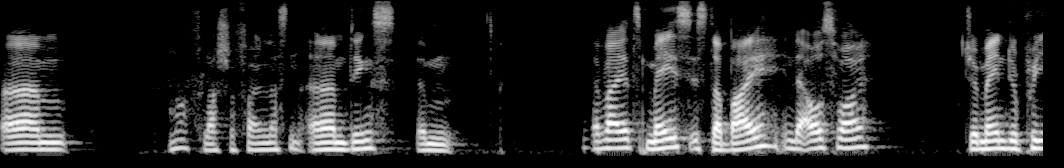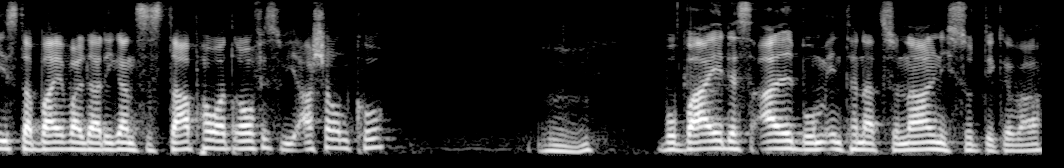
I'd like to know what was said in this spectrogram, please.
Ähm, oh, Flasche fallen lassen. Ähm, Dings, ähm, wer war jetzt? Mace ist dabei in der Auswahl. Jermaine Dupri ist dabei, weil da die ganze Star Power drauf ist, wie Usher und Co. Wobei das Album international nicht so dicke war.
